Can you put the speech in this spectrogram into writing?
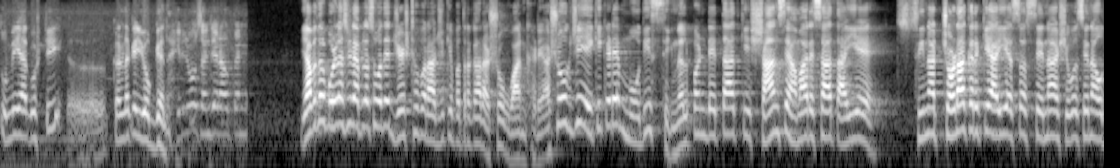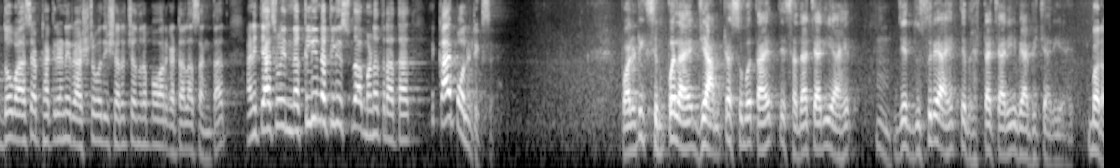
तुम्ही या गोष्टी करणं काही योग्य नाही. संजय राऊतांनी याबद्दल बोलण्यासाठी आपल्यासोबत आहेत ज्येष्ठ राजकीय पत्रकार अशोक वानखडे. अशोक जी एकीकडे मोदी सिग्नल पण देतात की शान से हमारे साथ आइए. सीना चौडा करके आइए असं सेना शिवसेना उद्धव बाळासाहेब ठाकरे आणि राष्ट्रवादी शरदचंद्र पवार गटाला सांगतात. आणि त्याचवेळी नकली नकली सुद्धा म्हणत राहतात. हे काय पॉलिटिक्स आहे? पॉलिटिक्स सिंपल आहे. जे आमच्यासोबत आहेत ते सदाचारी आहेत. जे दुसरे आहेत ते भ्रष्टाचारी व्याभिचारी आहेत. बरं.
